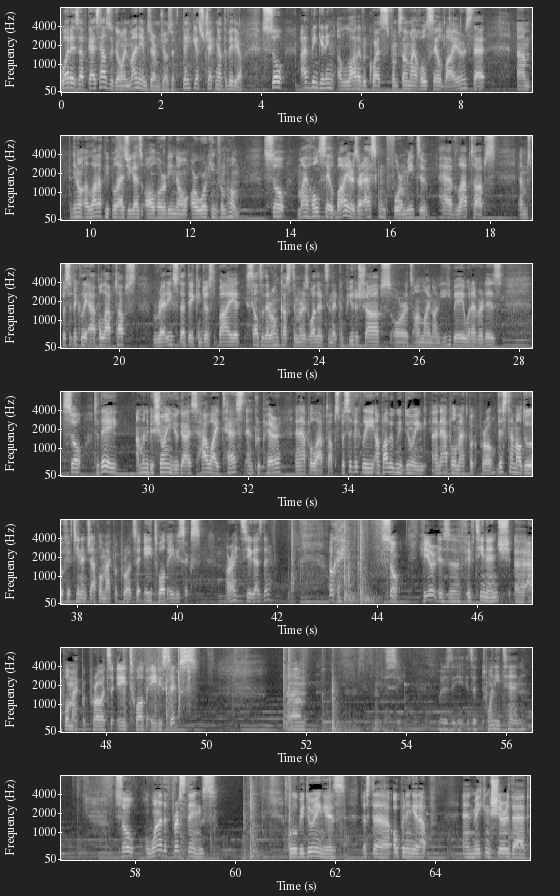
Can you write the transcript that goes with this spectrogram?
What is up guys, how's it going? My name is Erm Joseph. Thank you guys for checking out the video. So, I've been getting a lot of requests from some of my wholesale buyers that, um, you know, a lot of people, as you guys all already know, are working from home. So, my wholesale buyers are asking for me to have laptops, um, specifically Apple laptops, ready so that they can just buy it, sell to their own customers, whether it's in their computer shops or it's online on eBay, whatever it is. So today I'm going to be showing you guys how I test and prepare an Apple laptop. Specifically, I'm probably doing an Apple MacBook Pro. This time I'll do a 15 inch Apple MacBook Pro. It's a A1286. Alright, see you guys there. Okay, so here is a 15 inch uh, Apple MacBook Pro. It's a A1286. Um, let me see. What is the? It's a 2010. So one of the first things we'll be doing is just uh, opening it up and making sure that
